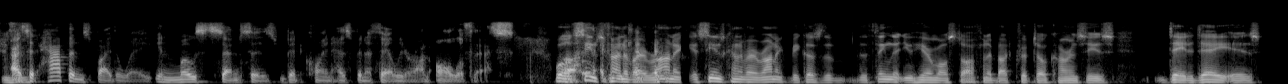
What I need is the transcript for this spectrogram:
Mm-hmm. As it happens, by the way, in most senses, Bitcoin has been a failure on all of this. Well, it uh, seems kind of ironic. It seems kind of ironic because the the thing that you hear most often about cryptocurrencies day to day is,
